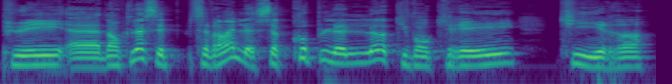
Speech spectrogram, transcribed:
Puis, euh, donc là, c'est vraiment le- ce couple-là qui vont créer Kira.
